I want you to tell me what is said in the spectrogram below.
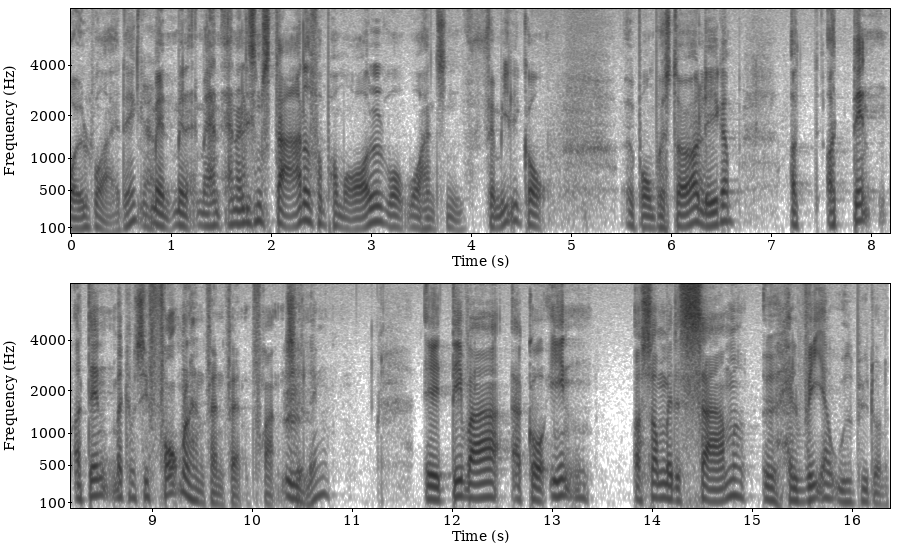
worldwide, ikke? Ja. Men, men, men han, han har ligesom startet fra Pomerol, hvor, hvor hans sådan, familiegård, øh, Brun på Større, ligger. Og, og, den, og den, hvad kan man sige, formel, han fandt, frem mm. til, ikke? Øh, det var at gå ind og så med det samme øh, halvere udbytterne.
